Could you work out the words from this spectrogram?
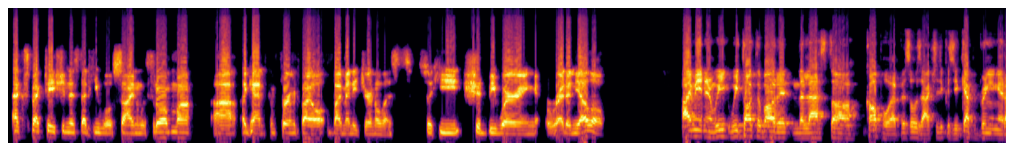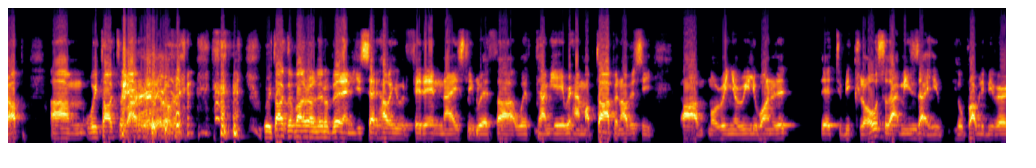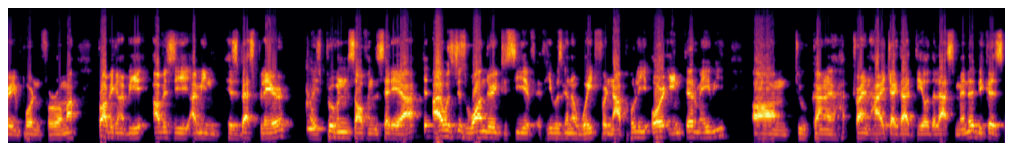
expectation is that he will sign with Roma. Uh, again, confirmed by all by many journalists. So he should be wearing red and yellow. I mean, and we, we talked about it in the last uh, couple episodes actually because you kept bringing it up. Um, we talked about it a little bit. we talked about it a little bit, and you said how he would fit in nicely with uh, with Tammy Abraham up top, and obviously um, Mourinho really wanted it, it to be close, so that means that he he'll probably be very important for Roma. Probably going to be obviously, I mean, his best player. He's proven himself in the Serie A. I was just wondering to see if, if he was going to wait for Napoli or Inter maybe um, to kind of try and hijack that deal the last minute because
